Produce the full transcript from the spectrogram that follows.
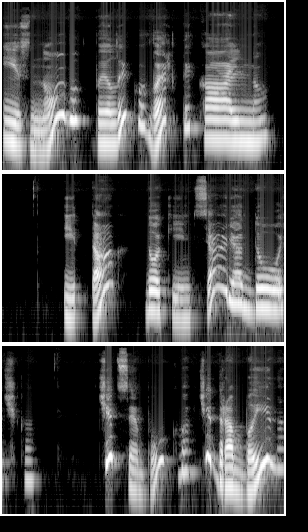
і знову велику вертикальну. І так до кінця рядочка. Чи це буква, чи драбина,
